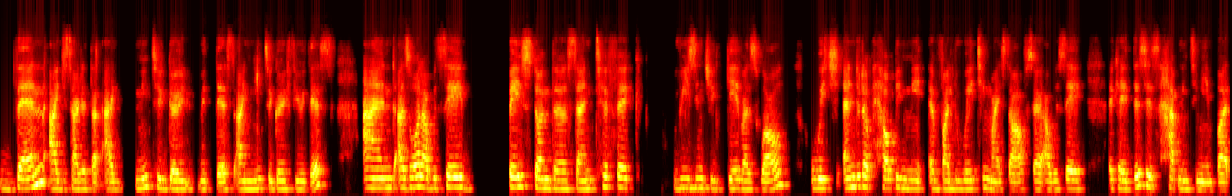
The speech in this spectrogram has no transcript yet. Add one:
then I decided that I need to go with this, I need to go through this. And as well, I would say, based on the scientific reasons you gave as well, which ended up helping me evaluating myself. So I would say, okay, this is happening to me, but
